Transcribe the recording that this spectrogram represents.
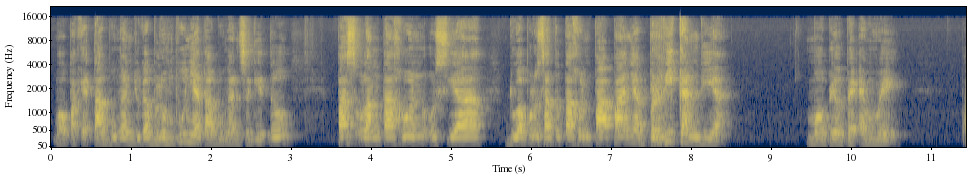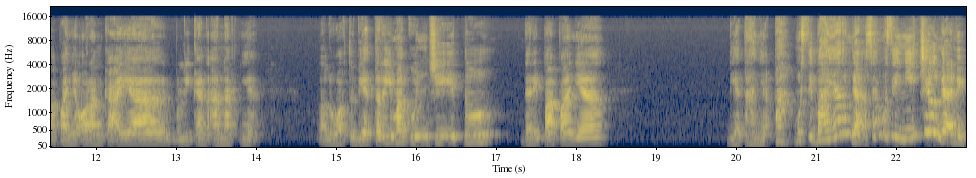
mau pakai tabungan juga belum punya tabungan segitu. Pas ulang tahun usia 21 tahun papanya berikan dia mobil BMW. Papanya orang kaya belikan anaknya. Lalu waktu dia terima kunci itu dari papanya, dia tanya, Pak, mesti bayar nggak? Saya mesti nyicil nggak nih?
